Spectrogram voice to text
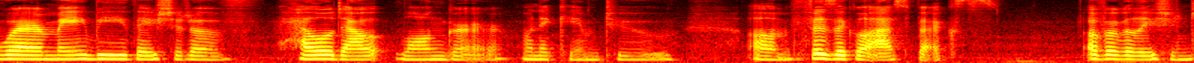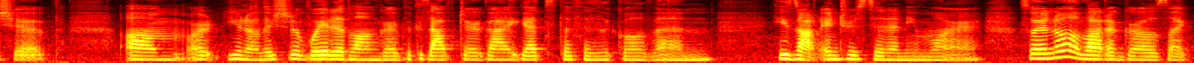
where maybe they should have held out longer when it came to um, physical aspects of a relationship. Um, or, you know, they should have waited longer because after a guy gets the physical, then he's not interested anymore. So I know a lot of girls like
